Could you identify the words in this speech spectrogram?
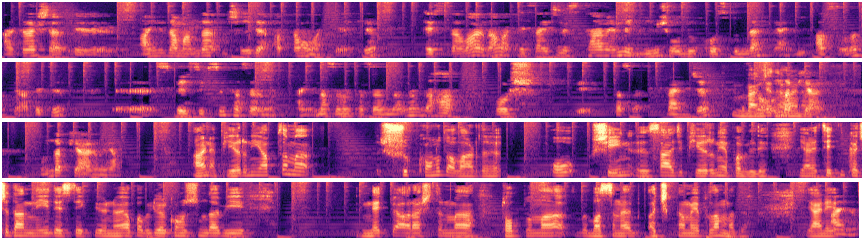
arkadaşlar e, aynı zamanda bir şeyi de atlamamak gerekiyor. Tesla vardı ama Tesla içinde Starman'ın da giymiş olduğu kostümler yani bir astronot kıyafeti e, SpaceX'in tasarımı. Hani NASA'nın tasarımlarından daha hoş bir tasarım bence. Bence de Onu da aynen. PR. Onu da PR'ını yaptı. Aynen PR'ını yaptı ama şu konu da vardı. O şeyin e, sadece PR'ını yapabildi. Yani teknik açıdan neyi destekliyor, ne yapabiliyor konusunda bir net bir araştırma, topluma, basına açıklama yapılamadı. Yani Aynen.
